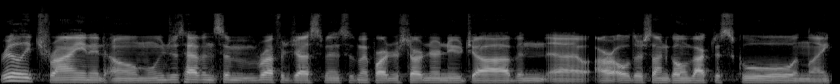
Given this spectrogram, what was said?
really trying at home. We're just having some rough adjustments with my partner starting her new job and uh, our older son going back to school and like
